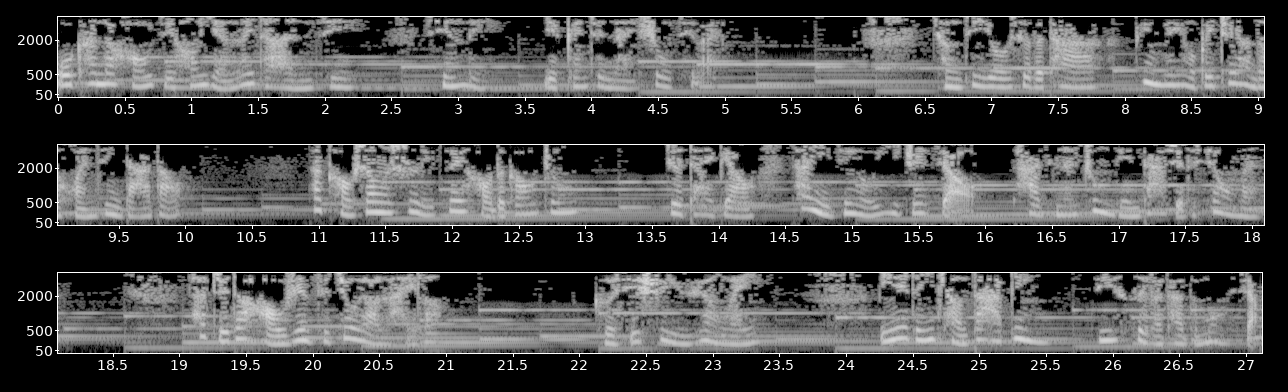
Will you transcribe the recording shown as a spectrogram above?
我看到好几行眼泪的痕迹，心里也跟着难受起来。成绩优秀的他，并没有被这样的环境打倒，他考上了市里最好的高中，这代表他已经有一只脚踏进了重点大学的校门。他觉得好日子就要来了，可惜事与愿违，爷爷的一场大病击碎了他的梦想。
